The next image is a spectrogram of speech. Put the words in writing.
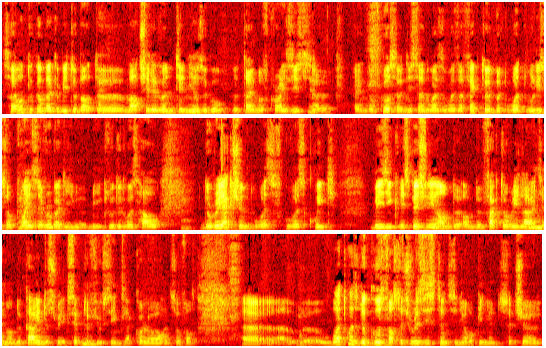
So I want to come back a bit about uh, March 11, 10 years mm. ago, the time of crisis. Yeah. Uh, and of course, uh, Nissan was, was affected. But what really surprised everybody, uh, me included, was how mm. the reaction was was quick. Basic, especially on the on the factory line mm. and on the car industry, except mm. a few things like color and so forth. Uh, what was the cause for such resistance, in your opinion? Such a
